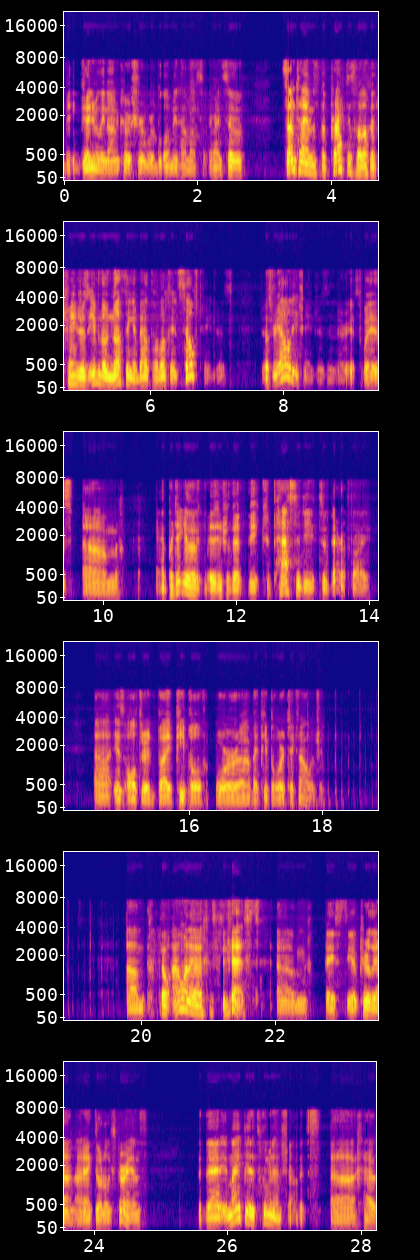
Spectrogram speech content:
being genuinely non-kosher were below miyad hamatzah, right? So sometimes the practice of halacha changes, even though nothing about the halacha itself changes. Just reality changes in various ways. Um, and particularly interested that the capacity to verify is altered by people or uh, by people or technology. Um, so I want to suggest, um, based you know, purely on anecdotal experience, that it might be that Tchumen and Shabbos uh, have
